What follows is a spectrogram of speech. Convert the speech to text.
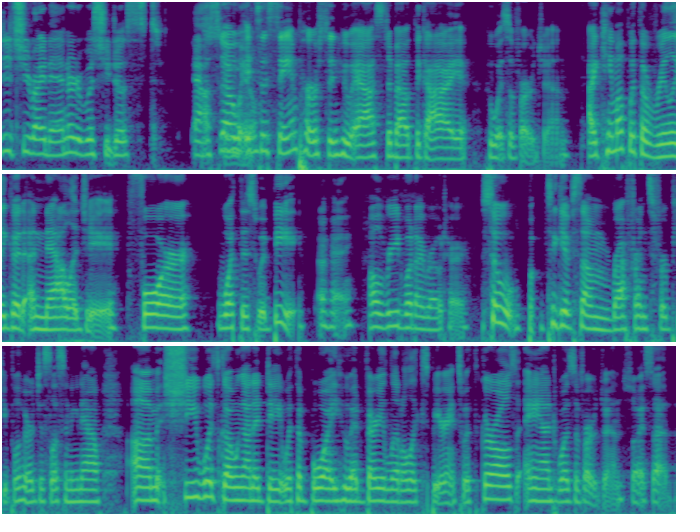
Did she write in, or was she just asking? So you? it's the same person who asked about the guy who was a virgin. I came up with a really good analogy for what this would be. okay. I'll read what I wrote her. So, b- to give some reference for people who are just listening now, um, she was going on a date with a boy who had very little experience with girls and was a virgin. So I said,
